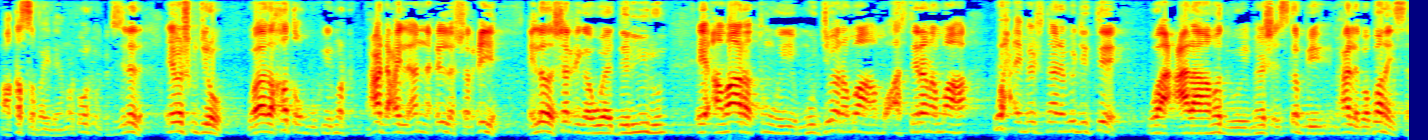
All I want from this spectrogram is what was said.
waa qasab bay dhaheen marka warka muctasilada ayaa meesha ku jiro wa hada khata buu ku yiri marka maxaa dhacay lianna cila sharciya cilada sharciga waa daliilun ee amaaratun weeye muujibana maaha muasirana maaha wax ay meesha taana ma jirtee waa calaamad weye meesha iska maxaa le babanaysa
